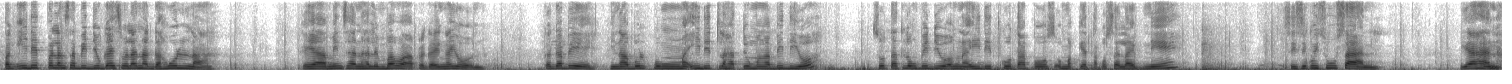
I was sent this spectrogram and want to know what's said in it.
pag edit pa lang sa video guys wala na gahol na kaya minsan halimbawa kagaya ngayon kagabi hinabol pong ma-edit lahat yung mga video so tatlong video ang na-edit ko tapos umakyat ako sa live ni Sisi ko'y Susan. Yan.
